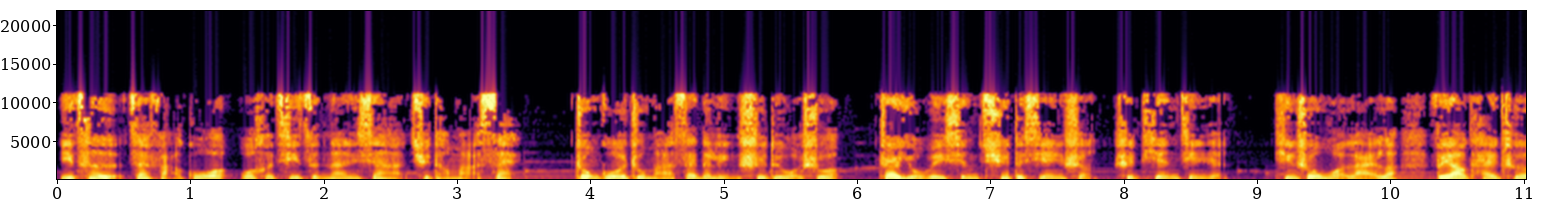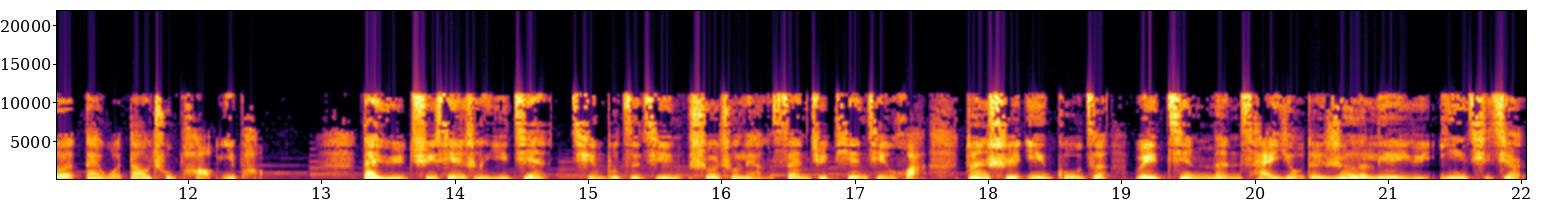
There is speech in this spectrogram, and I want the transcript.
一次在法国，我和妻子南下去到马赛，中国驻马赛的领事对我说：“这儿有位姓屈的先生，是天津人，听说我来了，非要开车带我到处跑一跑。”待与屈先生一见，情不自禁说出两三句天津话，顿时一股子为金门才有的热烈与义气劲儿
